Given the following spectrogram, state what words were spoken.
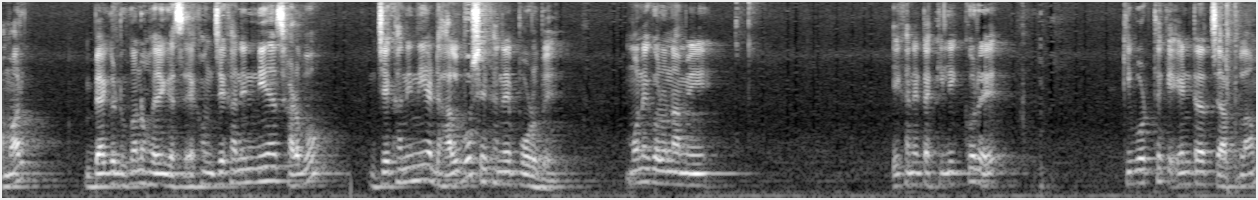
আমার ব্যাগে ঢুকানো হয়ে গেছে। এখন যেখানে নিয়ে ছাড়বো, যেখানে নিয়ে ঢালবো, সেখানে পড়বে। মনে করুন আমি এখানে এটা ক্লিক করে কিবোর্ড থেকে এন্টার চাপলাম।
